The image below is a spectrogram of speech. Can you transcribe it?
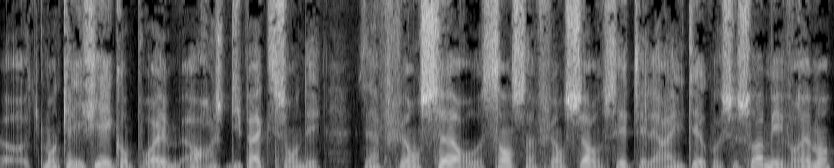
hautement qualifiées, qu'on pourrait, alors je dis pas que ce sont des influenceurs au sens influenceurs, vous savez, télé-réalité ou quoi que ce soit, mais vraiment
